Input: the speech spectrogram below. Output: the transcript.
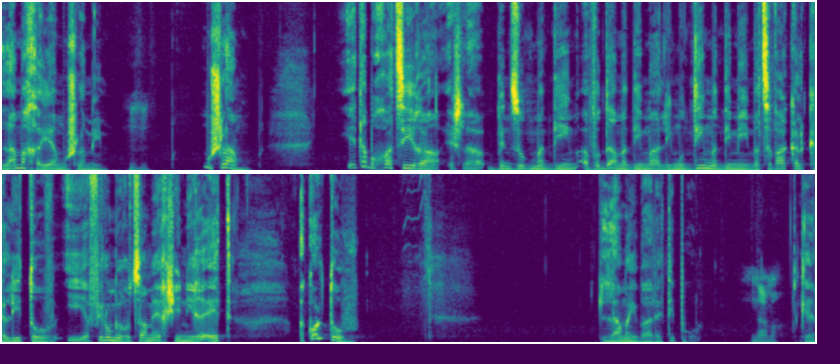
למה חיי המושלמים. Mm-hmm. מושלם. היא הייתה בחורה צעירה, יש לה בן זוג מדהים, עבודה מדהימה, לימודים מדהימים, מצבה הכלכלי טוב, היא אפילו מרוצה מאיך שהיא נראית, הכל טוב. למה היא באה לטיפול? למה? כן?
